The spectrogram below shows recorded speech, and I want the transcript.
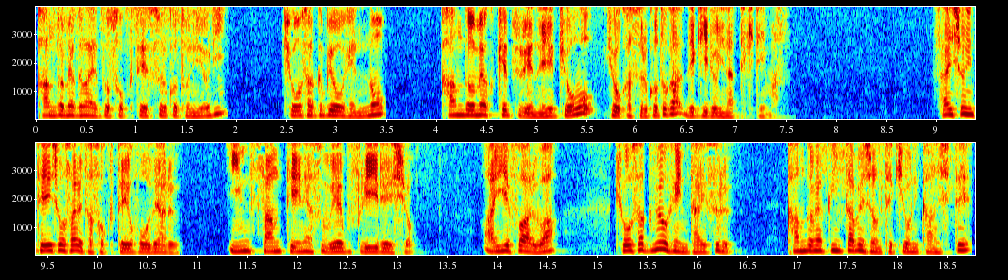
冠動脈内圧を測定することにより、狭窄病変の冠動脈血流への影響を評価することができるようになってきています。最初に提唱された測定法であるインスタンテイネアスウェーブフリーレーション IFR は狭窄病変に対する冠動脈インターベンションの適用に関して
